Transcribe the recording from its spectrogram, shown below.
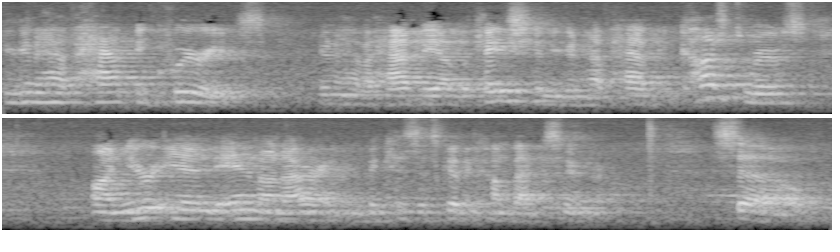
you're going to have happy queries. You're going to have a happy application. You're going to have happy customers on your end and on our end because it's going to come back sooner. So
